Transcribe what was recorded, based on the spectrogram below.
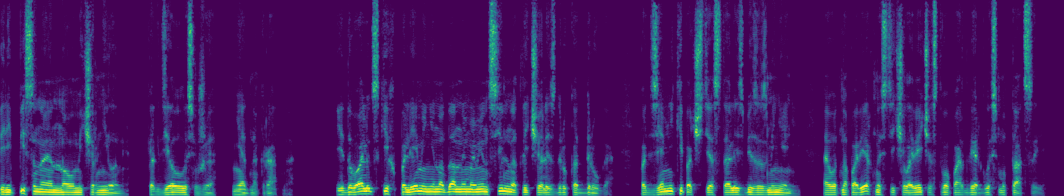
переписанная новыми чернилами, как делалось уже неоднократно. И два людских племени на данный момент сильно отличались друг от друга. Подземники почти остались без изменений, а вот на поверхности человечество подверглось мутации.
